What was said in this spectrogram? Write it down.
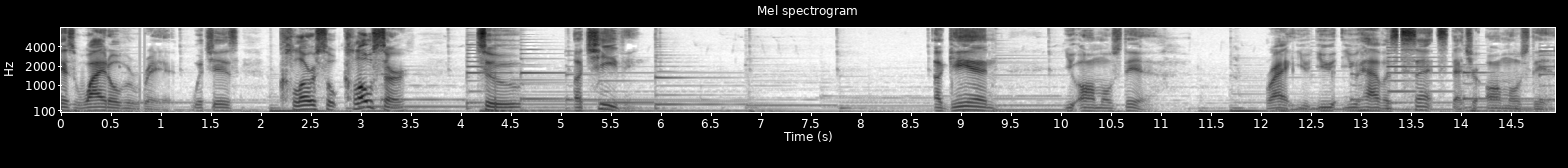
is white over red, which is closer closer to achieving. again, you almost there. Right? You you you have a sense that you're almost there.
